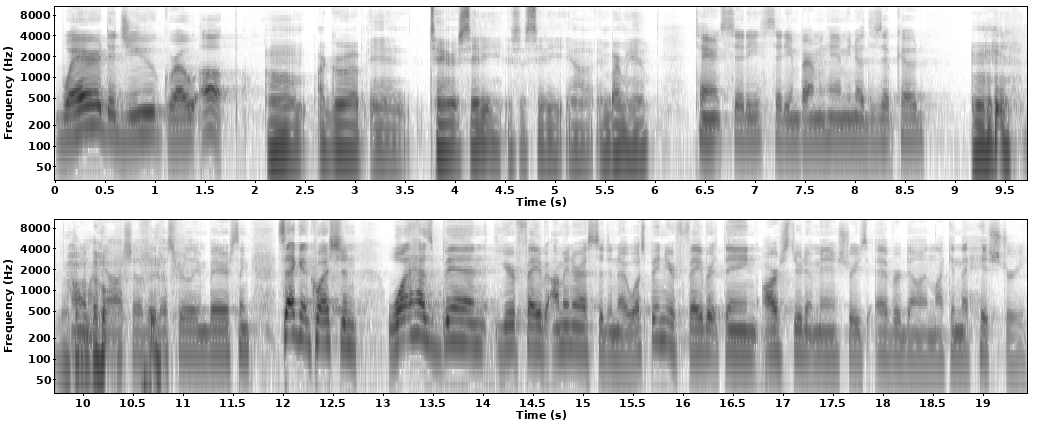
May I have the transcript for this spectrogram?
Where did you grow up? Um, I grew up in Tarrant City. It's a city uh, in Birmingham. Tarrant City, city in Birmingham. You know the zip code? no, oh my gosh, Elder, that's really embarrassing. Second question What has been your favorite? I'm interested to know what's been your favorite thing our student ministry's ever done, like in the history?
